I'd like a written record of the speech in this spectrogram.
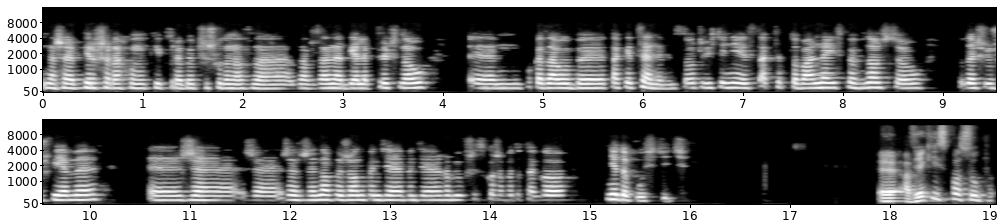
nasze pierwsze rachunki, które by przyszły do nas za, za, za energię elektryczną, pokazałyby takie ceny, więc to oczywiście nie jest akceptowalne i z pewnością, to też już wiemy, Y, że, że, że, że nowy rząd będzie, będzie robił wszystko, żeby do tego nie dopuścić. Y, a w jaki sposób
